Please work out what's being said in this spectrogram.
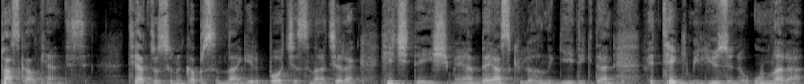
Pascal kendisi tiyatrosunun kapısından girip bohçasını açarak hiç değişmeyen beyaz külahını giydikten ve tek mil yüzünü umlara,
